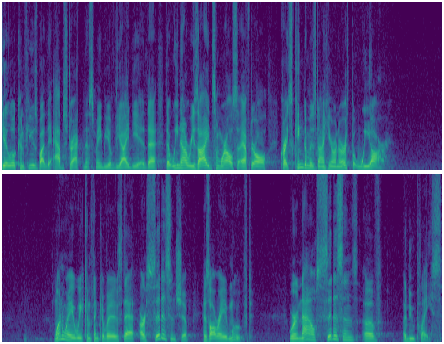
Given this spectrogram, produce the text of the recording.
get a little confused by the abstractness, maybe, of the idea that, that we now reside somewhere else. After all, Christ's kingdom is not here on earth, but we are. One way we can think of it is that our citizenship has already moved. We're now citizens of a new place,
